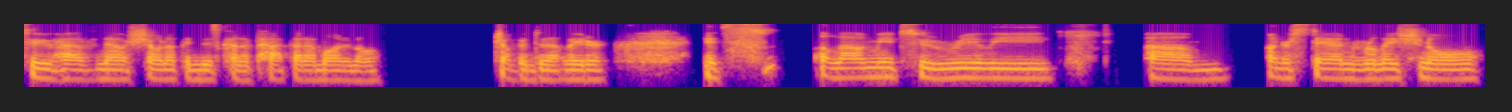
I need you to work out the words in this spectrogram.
to have now shown up in this kind of path that I'm on, and I'll jump into that later. It's allowed me to really um, understand relational,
